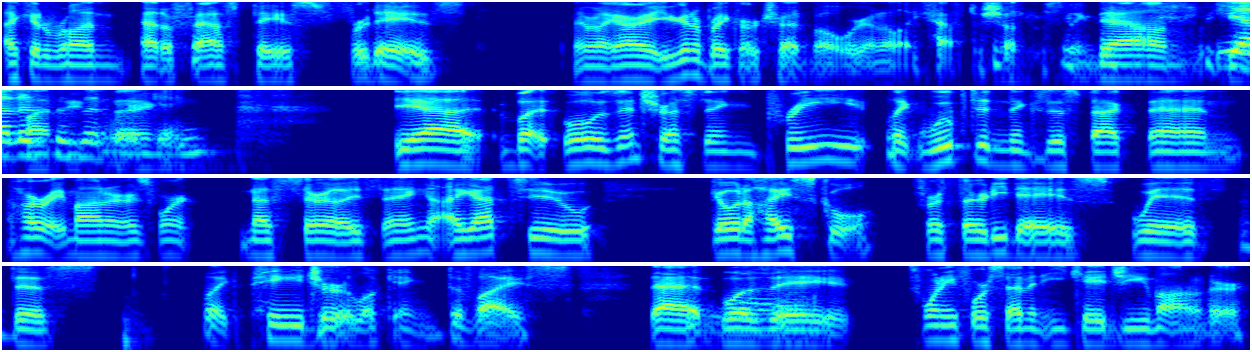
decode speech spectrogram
I could run at a fast pace for days. They were like, all right, you're going to break our treadmill. We're going to like have to shut this thing down. Yeah, this isn't anything." working. Yeah, but what was interesting, pre like Whoop didn't exist back then. Heart rate monitors weren't necessarily a thing. I got to go to high school for 30 days with this like pager looking device that was Wow. a 24/7 EKG monitor.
